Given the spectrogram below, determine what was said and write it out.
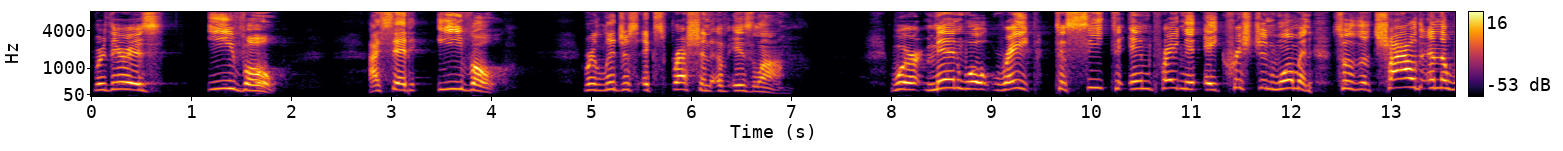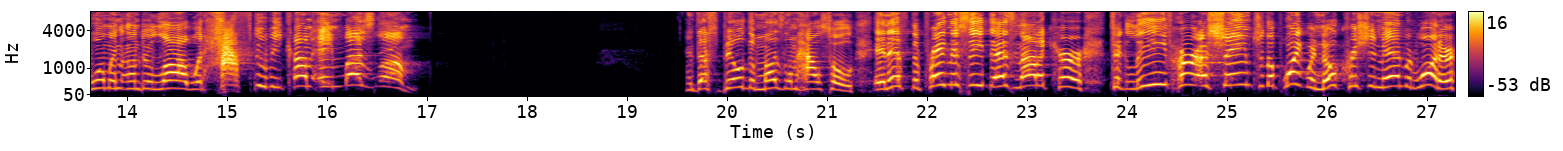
where there is evil, I said evil, religious expression of Islam, where men will rape to seek to impregnate a Christian woman so the child and the woman under law would have to become a Muslim and thus build the Muslim household. And if the pregnancy does not occur, to leave her ashamed to the point where no Christian man would want her,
